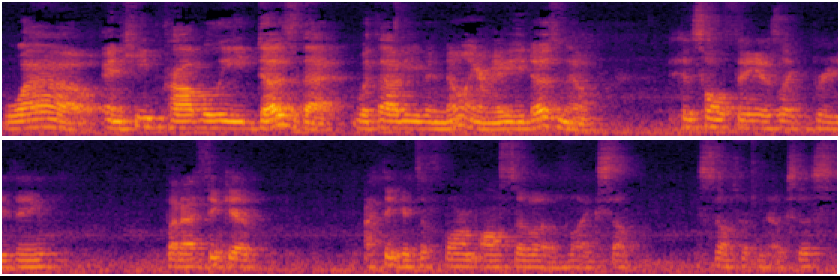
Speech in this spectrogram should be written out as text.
Wow, and he probably does that without even knowing, or maybe he does know. His whole thing is like breathing, but I think it, I think it's a form also of like self self hypnosis.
